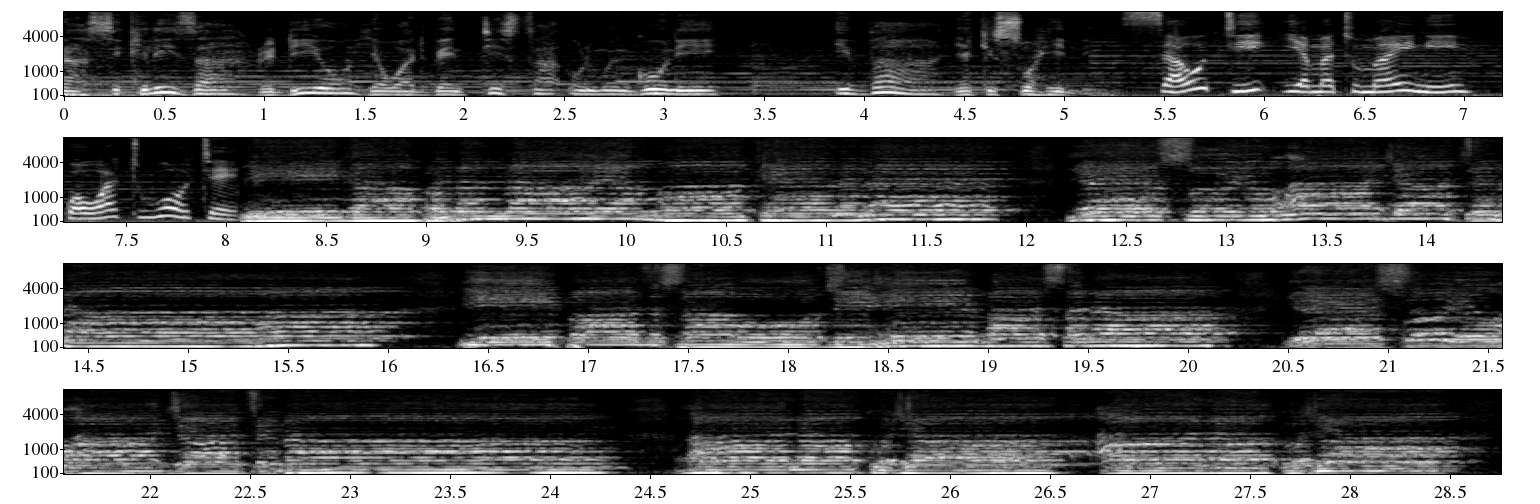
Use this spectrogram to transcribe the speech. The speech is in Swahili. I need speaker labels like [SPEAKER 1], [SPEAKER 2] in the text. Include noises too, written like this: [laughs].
[SPEAKER 1] unasikiliza redio ya uadventista ulimwenguni idhaa ya kiswahili.
[SPEAKER 2] Sauti ya matumaini kwa watu wote.
[SPEAKER 3] Piga pandana ya makelele yesu yuaja tena. Ipaza sauti imba sana yesu yuaja tena. Anakuja anakuja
